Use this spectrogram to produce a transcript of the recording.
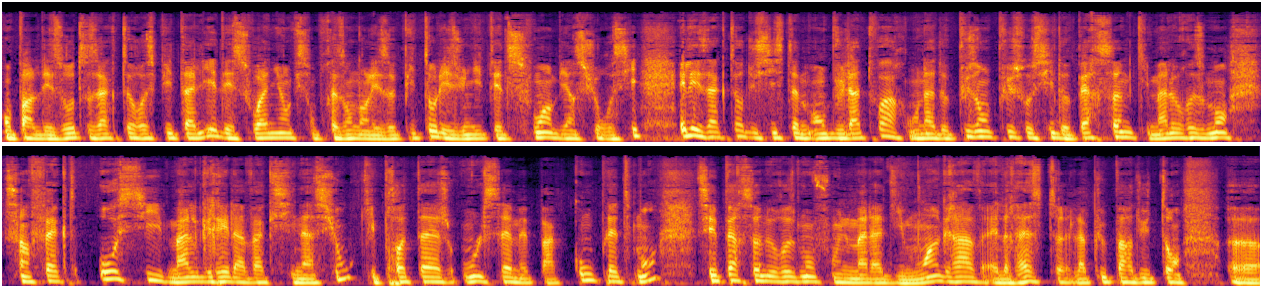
On parle des autres acteurs hospitaliers, des soignants qui sont présents dans les hôpitaux, les unités de soins, bien sûr aussi, et les acteurs du système ambulatoire. On a de plus en plus aussi de personnes qui, malheureusement, s'infectent aussi malgré la vaccination, qui protège, on le sait, mais pas complètement. Ces personnes, heureusement, font une maladie moins grave. Elles restent la plupart du temps euh,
